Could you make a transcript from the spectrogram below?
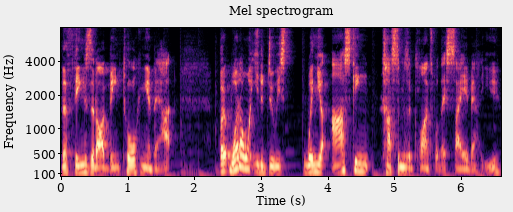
the things that I've been talking about. But what I want you to do is when you're asking customers and clients what they say about you,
